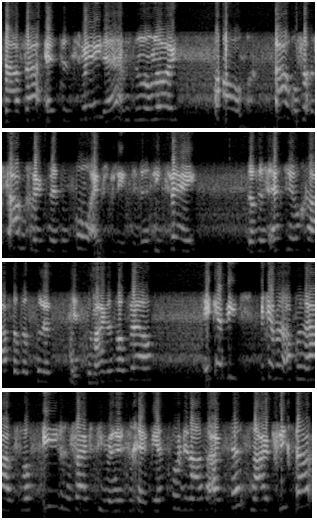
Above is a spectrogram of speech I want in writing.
NASA. En ten tweede hebben ze nog nooit al samen- of samengewerkt met een Pool-expeditie. Dus die twee, dat is echt heel gaaf dat dat gelukt is. Maar dat was wel... Ik heb iets, ik heb een apparaat wat iedere 15 minuten GPS-coördinaten uitzet naar het vliegtuig.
